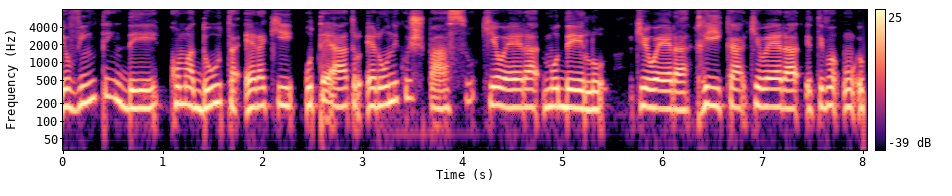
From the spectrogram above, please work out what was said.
eu vim entender como adulta era que o teatro era o único espaço que eu era modelo, que eu era rica, que eu era. Eu, tive um, eu,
